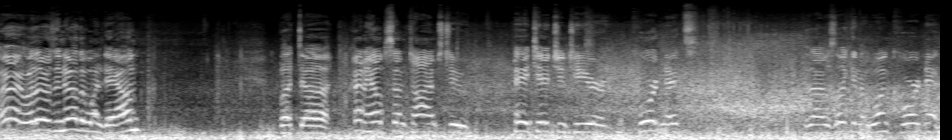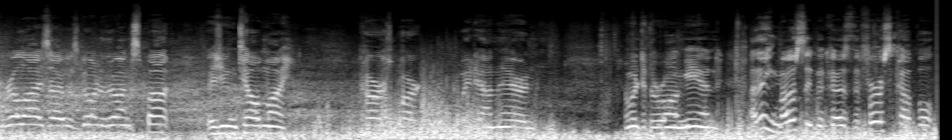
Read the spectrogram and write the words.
All right, well, there's another one down. But uh, kind of helps sometimes to pay attention to your coordinates. Because I was looking at one coordinate and realized I was going to the wrong spot. As you can tell, my car's parked way down there and I went to the wrong end. I think mostly because the first couple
